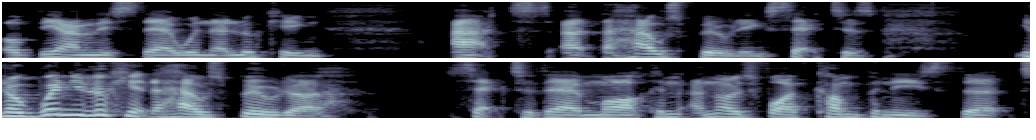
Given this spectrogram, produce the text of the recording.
of the analysts there, when they're looking at at the house building sectors, you know, when you're looking at the house builder sector there, Mark, and, and those five companies that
